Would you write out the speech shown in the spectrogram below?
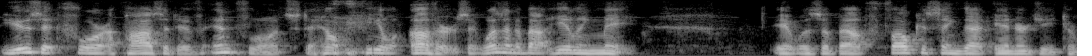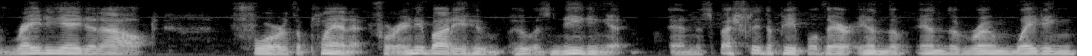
use it for a positive influence to help heal others. It wasn't about healing me. It was about focusing that energy to radiate it out for the planet, for anybody who, who is needing it and especially the people there in the in the room waiting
